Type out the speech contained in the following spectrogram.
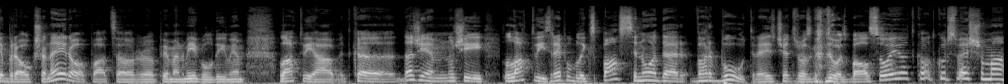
iebraukšana Eiropā caur, piemēram, ieguldījumiem Latvijā, bet dažiem nu, šī Latvijas republikas pase var varbūt reizi četros gados balsojot kaut kur svešumā,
